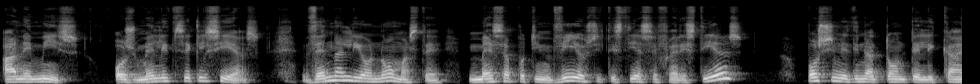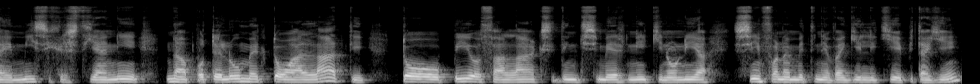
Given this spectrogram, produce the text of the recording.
Αν εμείς ως μέλη της Εκκλησίας δεν αλλοιωνόμαστε μέσα από την βίωση της Θείας Ευχαριστίας, πώς είναι δυνατόν τελικά εμείς οι χριστιανοί να αποτελούμε το αλάτι το οποίο θα αλλάξει την σημερινή κοινωνία σύμφωνα με την Ευαγγελική Επιταγή;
